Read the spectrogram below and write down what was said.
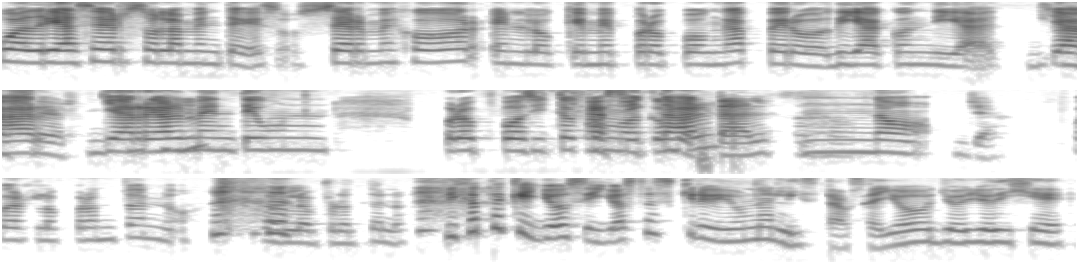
podría ser solamente eso, ser mejor en lo que me proponga, pero día con día, ya, ya realmente un propósito como, tal, no. Ya. Por lo pronto no. Por lo pronto no. Fíjate que yo sí, yo hasta escribí una lista, o sea, yo, yo, yo dije,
